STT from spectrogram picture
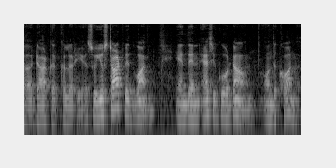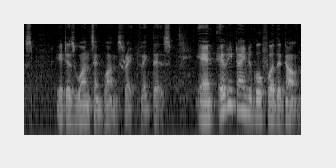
a darker color here. So you start with 1 and then as you go down on the corners, it is ones and ones, right, like this. And every time you go further down,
